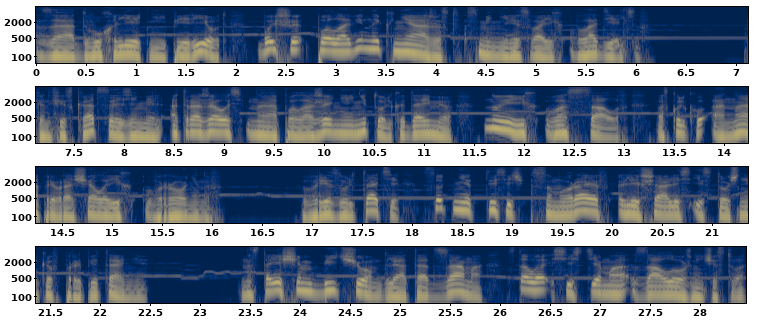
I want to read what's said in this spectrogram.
За двухлетний период больше половины княжеств сменили своих владельцев. Конфискация земель отражалась на положении не только даймё, но и их вассалов, поскольку она превращала их в ронинов. В результате сотни тысяч самураев лишались источников пропитания. Настоящим бичом для Тадзама стала система заложничества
